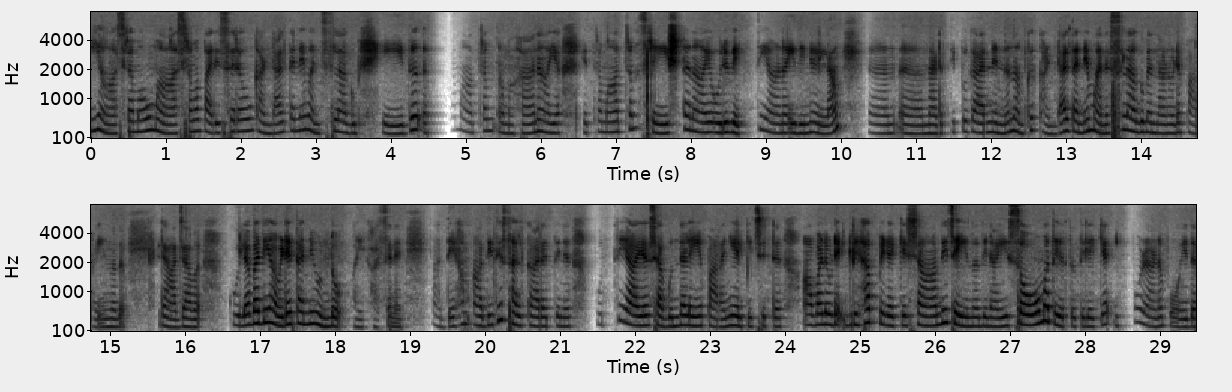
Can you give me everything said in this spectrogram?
ഈ ആശ്രമവും ആശ്രമ പരിസരവും കണ്ടാൽ തന്നെ മനസ്സിലാകും. ഏത് എത്രമാത്രം മഹാനായ എത്രമാത്രം ശ്രേഷ്ഠനായ ഒരു വ്യക്തിയാണ് ഇതിനെല്ലാം നടത്തിപ്പുകാരൻ എന്ന് നമുക്ക് കണ്ടാൽ തന്നെ മനസ്സിലാകുമെന്നാണ് ഇവിടെ പറയുന്നത്. രാജാവ് കുലപതി അവിടെ തന്നെ ഉണ്ടോ? വൈഹാസനൻ അദ്ദേഹം അതിഥി സൽക്കാരത്തിന് പുത്രിയായ ശകുന്തളയെ പറഞ്ഞേൽപ്പിച്ചിട്ട് അവളുടെ ഗൃഹപ്പിഴയ്ക്ക് ശാന്തി ചെയ്യുന്നതിനായി സോമതീർത്ഥത്തിലേക്ക് ഇപ്പോഴാണ് പോയത്.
